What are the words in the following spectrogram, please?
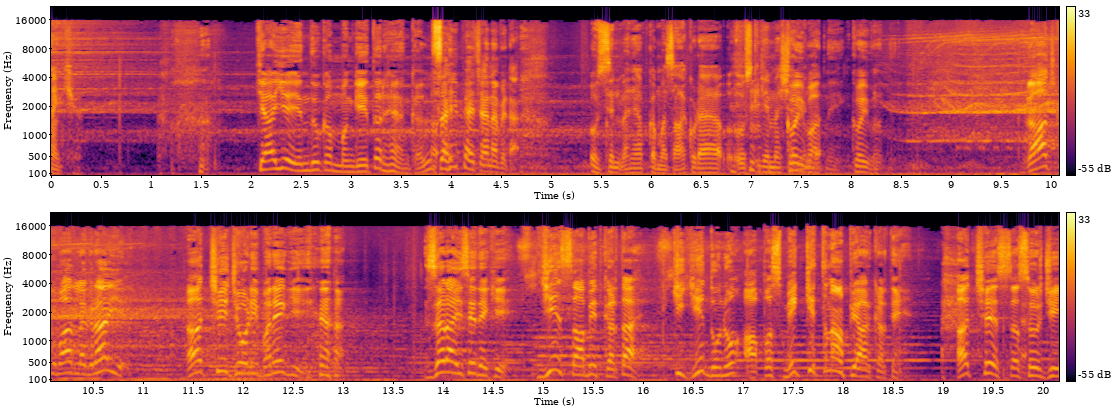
थैंक यू क्या ये इंदू का मंगेतर है अंकल? सही पहचाना बेटा। उस दिन मैंने आपका मज़ाक उड़ाया उसके लिए मैं कोई बात नहीं कोई बात नहीं। राजकुमार लग रहा है ये। अच्छी जोड़ी बनेगी। जरा इसे देखिए। ये साबित करता है कि ये दोनों आपस में कितना प्यार करते हैं। अच्छे ससुर जी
